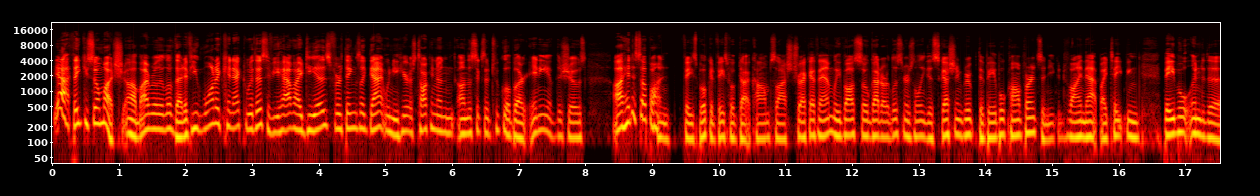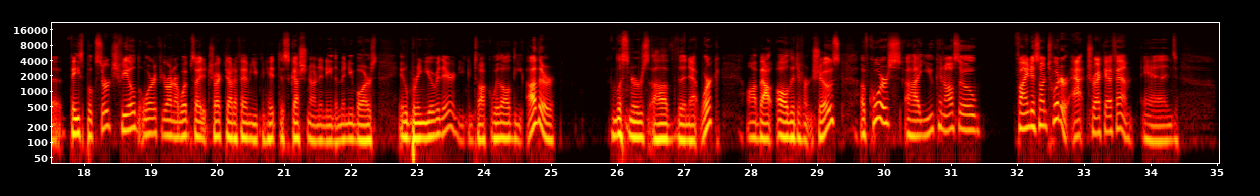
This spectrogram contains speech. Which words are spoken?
Yeah, thank you so much. Um, I really love that. If you want to connect with us, if you have ideas for things like that, when you hear us talking on on the Six Hundred oh Two Club or any of the shows, uh, hit us up on Facebook at facebook.com slash trekfm. We've also got our listeners-only discussion group, the Babel Conference, and you can find that by typing Babel into the Facebook search field, or if you're on our website at trek.fm, you can hit discussion on any of the menu bars. It'll bring you over there, and you can talk with all the other listeners of the network about all the different shows. Of course, uh, you can also find us on Twitter at TrekFM, and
